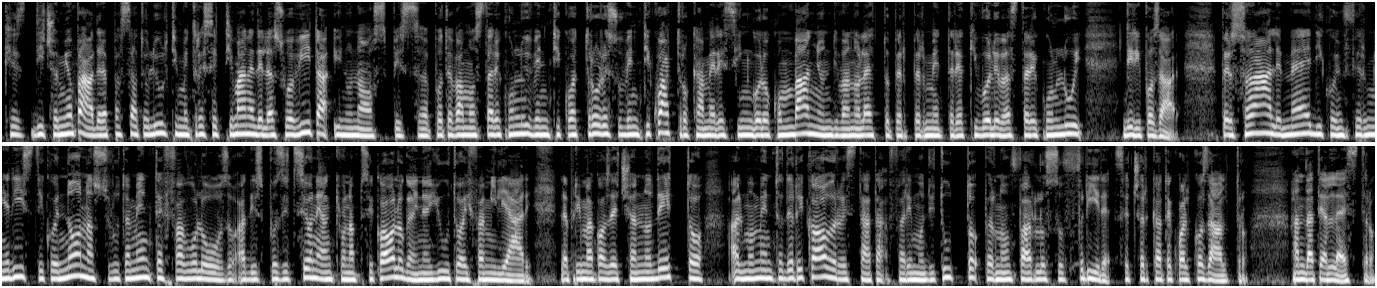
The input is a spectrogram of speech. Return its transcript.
che dice mio padre ha passato le ultime tre settimane della sua vita in un hospice. Potevamo stare con lui 24 ore su 24, camere singolo con bagno, un divano letto per permettere a chi voleva voleva stare con lui di riposare. Personale, medico, infermieristico e non assolutamente favoloso, a disposizione anche una psicologa in aiuto ai familiari. La prima cosa che ci hanno detto al momento del ricovero è stata faremo di tutto per non farlo soffrire, se cercate qualcos'altro andate all'estero.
